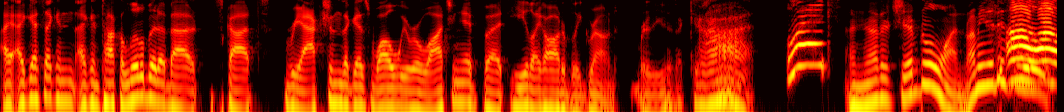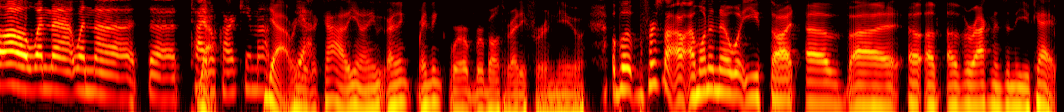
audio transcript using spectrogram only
I, I guess I can I can talk a little bit about Scott's reactions. I guess while we were watching it, but he like audibly groaned. Where he was like, "God, What? another Chibnall one." I mean, it is. Oh, little- oh, oh! When the when the the title Yeah. card came out. Yeah, where he was like, God, you know, I think I think we're we're both ready for a new. Oh, but first, I, I want to know what you thought of uh of of arachnids in the UK.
